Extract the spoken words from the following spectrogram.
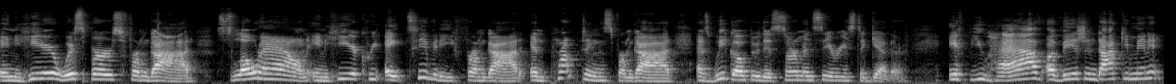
and hear whispers from God. Slow down and hear creativity from God and promptings from God as we go through this sermon series together. If you have a vision documented,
